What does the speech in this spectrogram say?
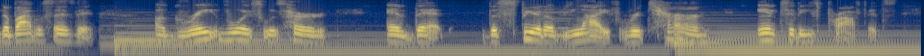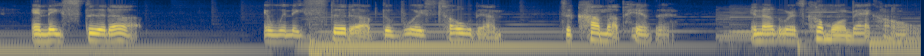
The Bible says that a great voice was heard and that the spirit of life returned into these prophets and they stood up. And when they stood up, the voice told them to come up hither. In other words, come on back home.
